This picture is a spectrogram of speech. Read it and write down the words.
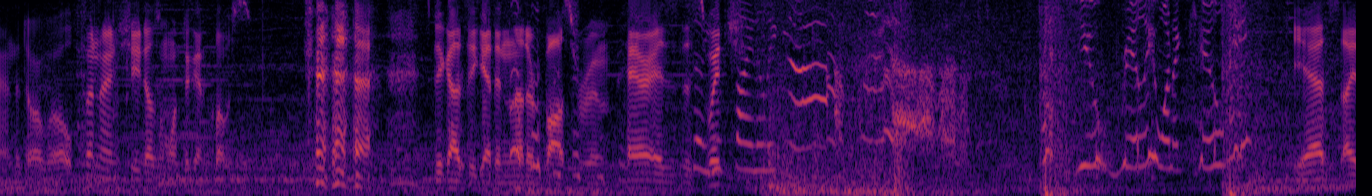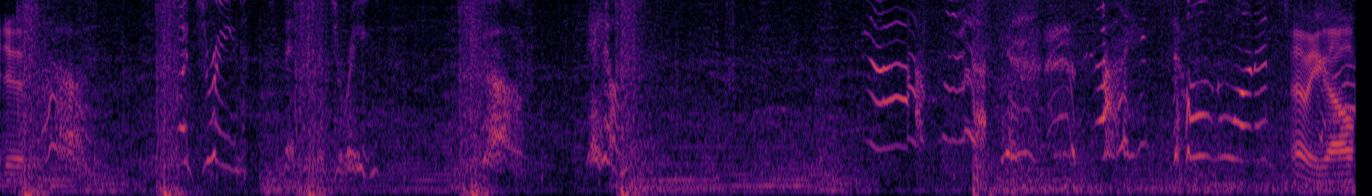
And the door will open, and she doesn't want to get close. it's because you get another boss room. Here is the so switch. you finally. You really want to kill me? Yes, I do. A dream. This is a dream. Oh, damn. I don't want to. There we go.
